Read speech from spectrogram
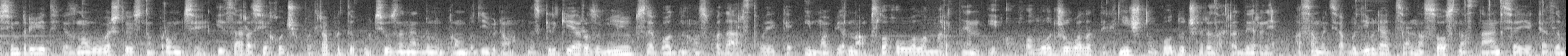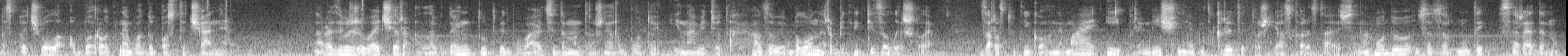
Усім привіт! Я знову вештаюсь на промці, і зараз я хочу потрапити у цю занедбану промбудівлю. Наскільки я розумію, це водне господарство, яке імовірно обслуговувало Мартин і охолоджувало технічну воду через градирні. А саме ця будівля це насосна станція, яка забезпечувала оборотне водопостачання. Наразі вже вечір, але вдень тут відбуваються демонтажні роботи, і навіть от газові балони робітники залишили. Зараз тут нікого немає і приміщення відкрите, тож я скористаюся нагодою зазирнути всередину.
